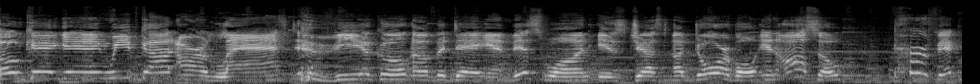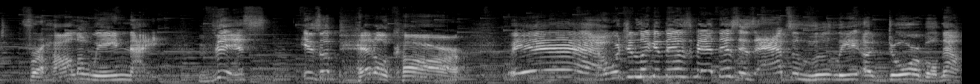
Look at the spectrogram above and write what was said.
Okay, gang, we've got our last vehicle of the day, and this one is just adorable and also perfect for Halloween night. This is a pedal car. Yeah, would you look at this, man? This is absolutely adorable. Now,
